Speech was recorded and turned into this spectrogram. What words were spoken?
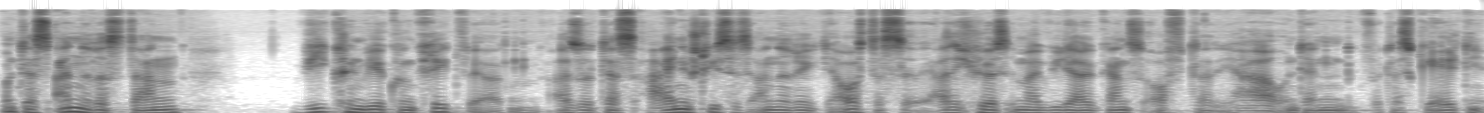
Und das andere ist dann, wie können wir konkret werden? Also das eine schließt das andere nicht aus. Das, also ich höre es immer wieder ganz oft, ja, und dann wird das Geld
